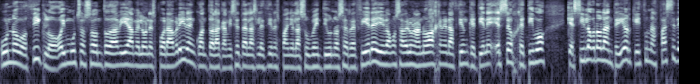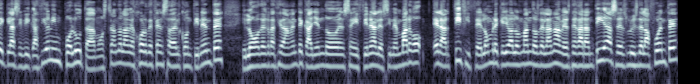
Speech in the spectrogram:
un nuevo ciclo. Hoy muchos son todavía melones por abrir en cuanto a la camiseta de la selección española sub-21 se refiere, y hoy vamos a ver una nueva generación que tiene ese objetivo que sí logró la anterior, que hizo una fase de clasificación impoluta, mostrando la mejor defensa del continente y luego, desgraciadamente, cayendo en semifinales. Sin embargo, el artífice, el hombre que lleva los mandos de la nave es de garantías, es Luis de la Fuente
